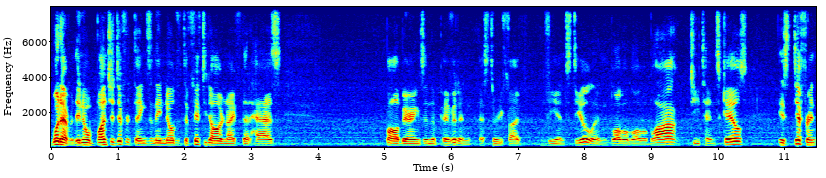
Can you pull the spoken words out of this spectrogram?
whatever. They know a bunch of different things, and they know that the fifty dollar knife that has ball bearings in the pivot and S thirty five VN steel and blah blah blah blah blah G ten scales is different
